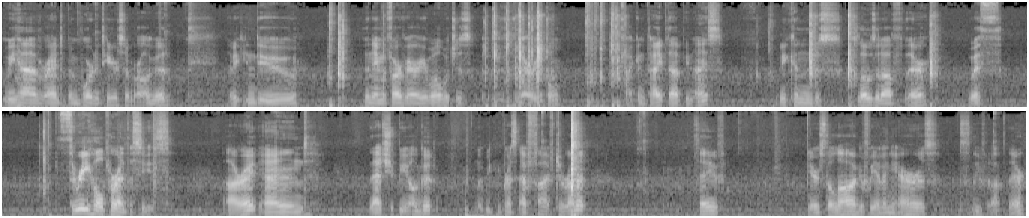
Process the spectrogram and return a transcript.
we have random imported here, so we're all good. We can do the name of our variable, which is variable. If I can type, that'd be nice. We can just close it off there with three whole parentheses. Alright, and that should be all good. We can press F5 to run it. Save. Here's the log if we have any errors. Let's leave it up there.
